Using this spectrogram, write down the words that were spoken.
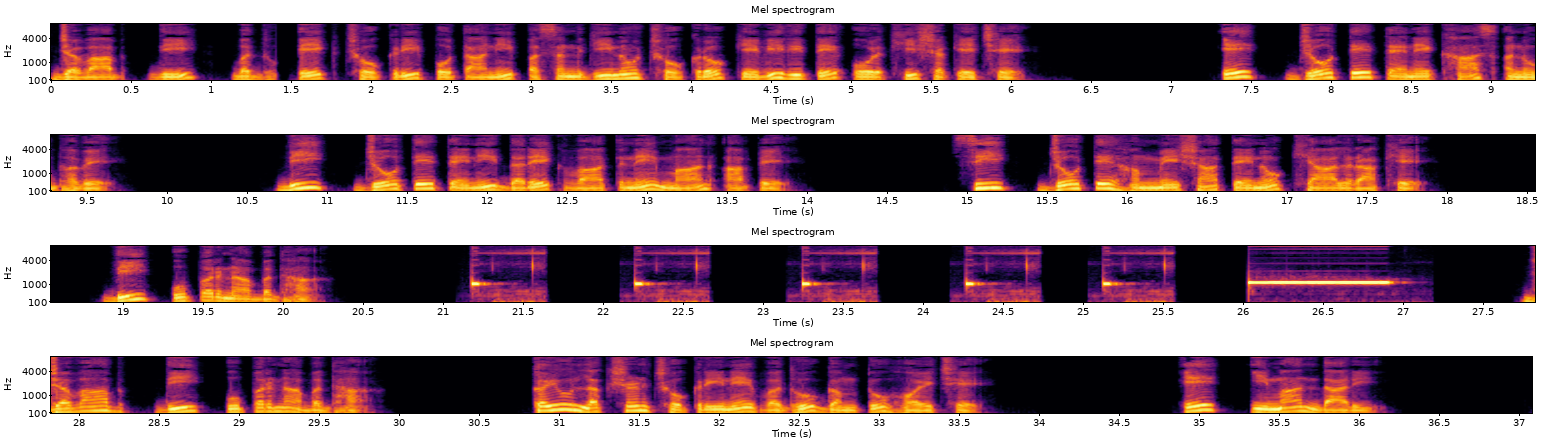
જવાબ દી બધું. એક છોકરી પોતાની પસંદગીનો છોકરો કેવી રીતે ઓળખી શકે છે? એ, જો તે તેને ખાસ અનુભવે. બી, જો તે તેની દરેક વાતને માન આપે. સી, જો તે હંમેશા તેનો ખ્યાલ રાખે. ડી, ઉપરના બધા. જવાબ દી ઉપરના બધા. કયું લક્ષણ છોકરીને વધુ ગમતું હોય છે? એ, ઈમાનદારી.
